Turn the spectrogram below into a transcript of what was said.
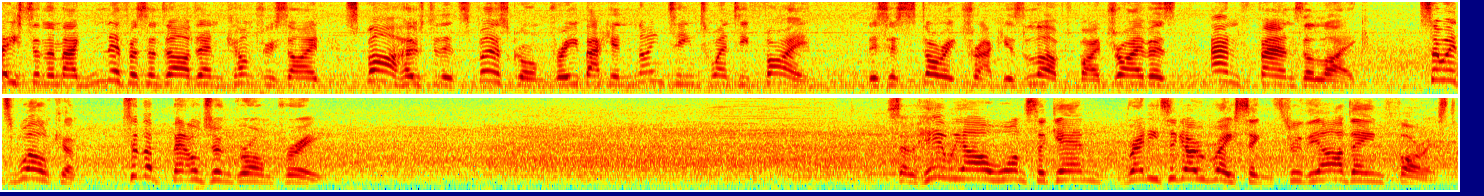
Based in the magnificent Ardennes countryside, Spa hosted its first Grand Prix back in 1925. This historic track is loved by drivers and fans alike. So it's welcome to the Belgian Grand Prix. So here we are once again, ready to go racing through the Ardennes forest.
